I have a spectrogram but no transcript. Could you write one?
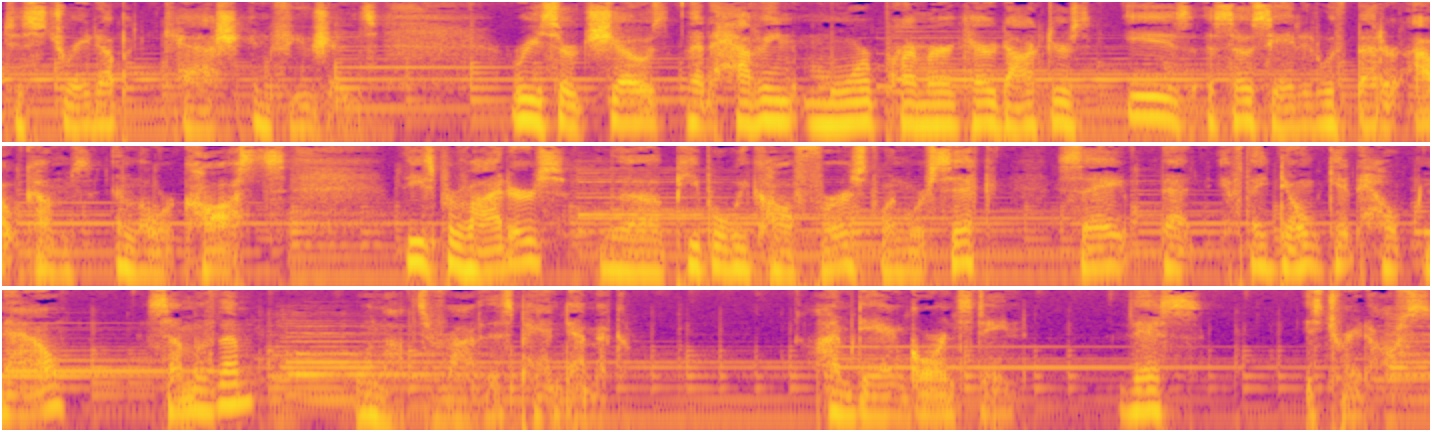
to straight up cash infusions. Research shows that having more primary care doctors is associated with better outcomes and lower costs. These providers, the people we call first when we're sick, say that if they don't get help now, some of them will not survive this pandemic. I'm Dan Gorenstein. This is Trade Offs.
